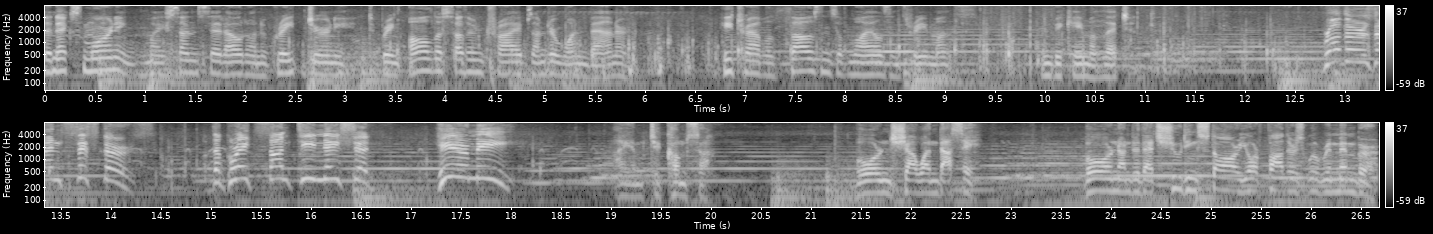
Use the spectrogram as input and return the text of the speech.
The next morning, my son set out on a great journey to bring all the southern tribes under one banner. He traveled thousands of miles in three months and became a legend. Brothers and sisters of the great Santi nation, hear me! I am Tecumseh, born Shawandase, born under that shooting star your fathers will remember.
